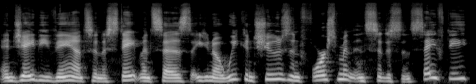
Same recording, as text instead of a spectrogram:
And J.D. Vance, in a statement, says, you know, we can choose enforcement and citizen safety,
